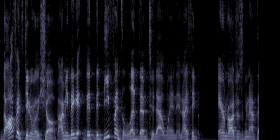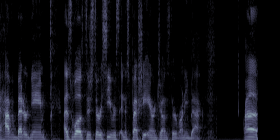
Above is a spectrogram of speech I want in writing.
the offense didn't really show up. I mean, they get the, the defense led them to that win, and I think Aaron Rodgers is going to have to have a better game as well as just the receivers and especially Aaron Jones, their running back. Uh,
